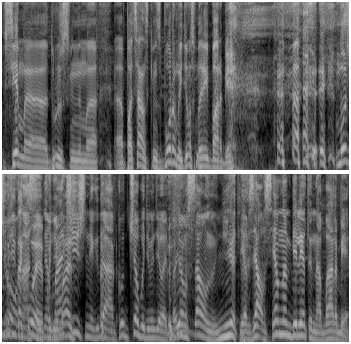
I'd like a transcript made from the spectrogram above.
всем... Э, дружественным э, э, пацанским сбором идем смотреть Барби. Может быть и такое, понимаешь? Мальчишник, да. Что будем делать? Пойдем в сауну? Нет, я взял всем нам билеты на Барби.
